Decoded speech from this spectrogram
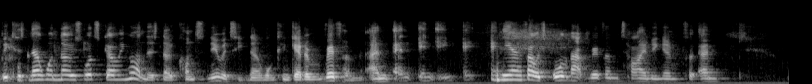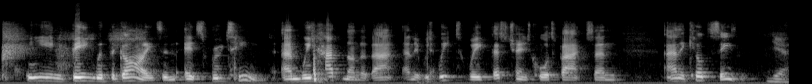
because no one knows what's going on. There's no continuity. No one can get a rhythm. And and in, in, in the NFL, it's all about rhythm, timing, and and being being with the guys, and it's routine. And we had none of that, and it was week to week. Let's change quarterbacks, and and it killed the season. Yeah.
